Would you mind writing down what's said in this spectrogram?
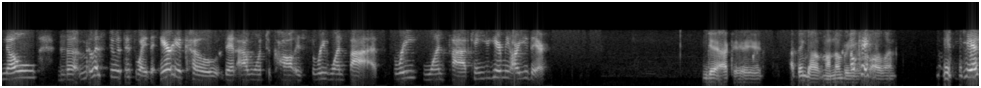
know the, let's do it this way. The area code that I want to call is three one five three one five. Can you hear me? Are you there? Yeah, I can hear you. I think that was my number you Okay. were calling. yes,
